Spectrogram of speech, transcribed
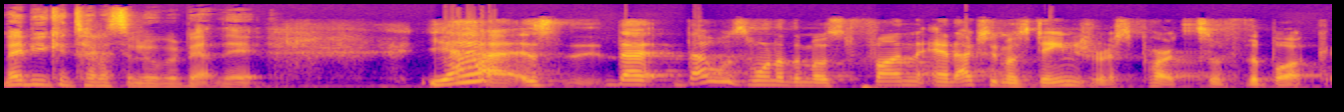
Maybe you can tell us a little bit about that. Yeah, that that was one of the most fun and actually most dangerous parts of the book.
